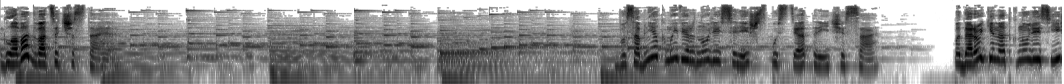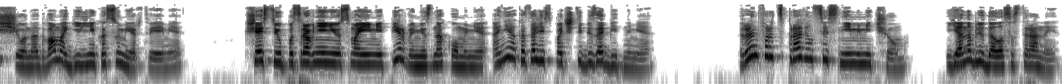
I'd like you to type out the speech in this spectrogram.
Глава 26. В особняк мы вернулись лишь спустя три часа. По дороге наткнулись еще на два могильника с умертвиями. К счастью, по сравнению с моими первыми знакомыми, они оказались почти безобидными. Ренфорд справился с ними мечом. Я наблюдала со стороны.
